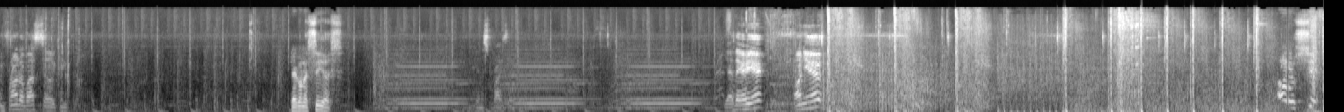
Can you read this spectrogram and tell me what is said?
in front of us so we can. They're gonna see us. We're gonna surprise them. Yeah, they're here. On you. Oh shit!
